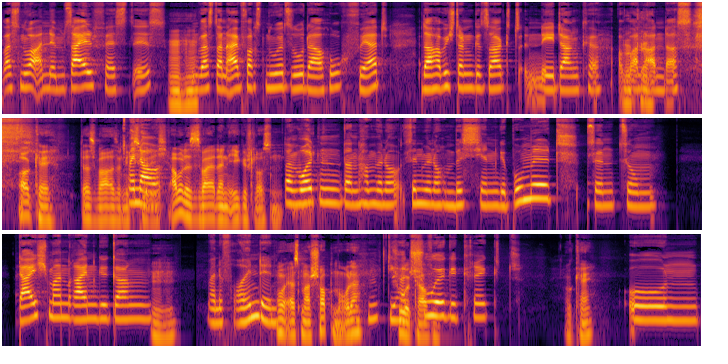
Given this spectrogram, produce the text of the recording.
was nur an einem Seil fest ist und was dann einfach nur so da hochfährt, da habe ich dann gesagt, nee, danke, aber wann Okay. anders. Okay, das war also nichts Genau. für dich. Aber das war ja dann eh geschlossen. Dann wollten, dann haben wir noch, sind wir noch ein bisschen gebummelt, sind zum Deichmann reingegangen. Mhm. Meine Freundin, Oh, erstmal shoppen, oder? hm, die Schuhe hat kaufen. Schuhe gekriegt. Okay. Und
